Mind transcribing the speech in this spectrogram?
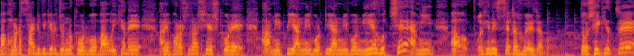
বা ভালোটা সার্টিফিকেটের জন্য করব, বা ওইখানে আমি পড়াশোনা শেষ করে আমি পিআর নিব টিআর নিব, নিয়ে হচ্ছে আমি ওইখানে সেটেল হয়ে যাব। তো সেই ক্ষেত্রে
